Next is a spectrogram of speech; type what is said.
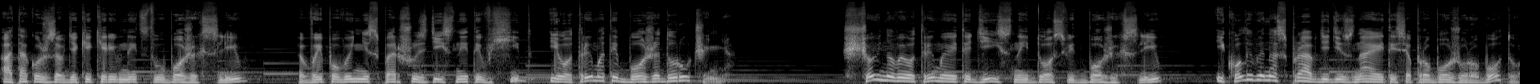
а також завдяки керівництву Божих слів, ви повинні спершу здійснити вхід і отримати Боже доручення. Щойно ви отримаєте дійсний досвід Божих слів, і коли ви насправді дізнаєтеся про Божу роботу,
